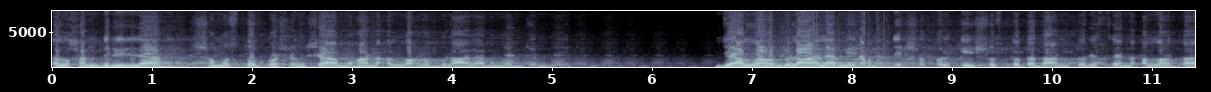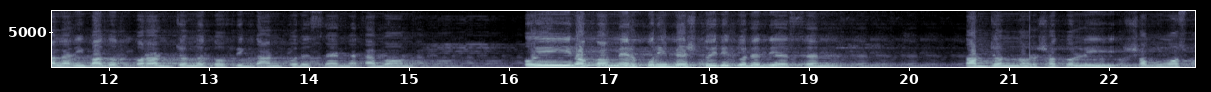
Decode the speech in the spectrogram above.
আলহামদুলিল্লাহ, সমস্ত প্রশংসা মহান আল্লাহ রব্বুল আলমিনের জন্য। যে আল্লাহ রব্বুল আলমিন আমাদের সকলকে সুস্থতা দান করেছেন, আল্লাহ তাআলার ইবাদত করার জন্য তৌফিক দান করেছেন এবং ওই রকমের পরিবেশ তৈরি করে দিয়েছেন। তার জন্য সকলেই সমস্ত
